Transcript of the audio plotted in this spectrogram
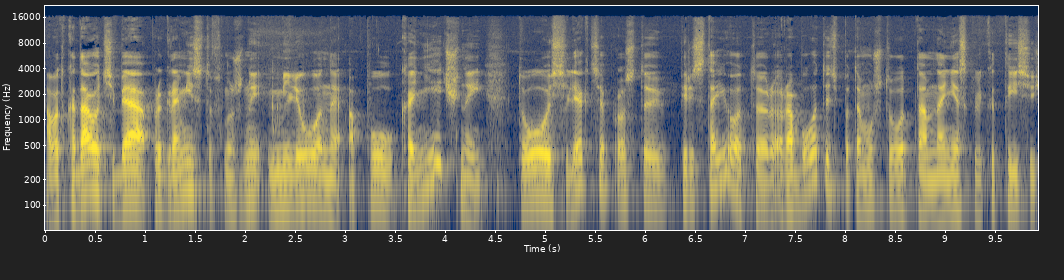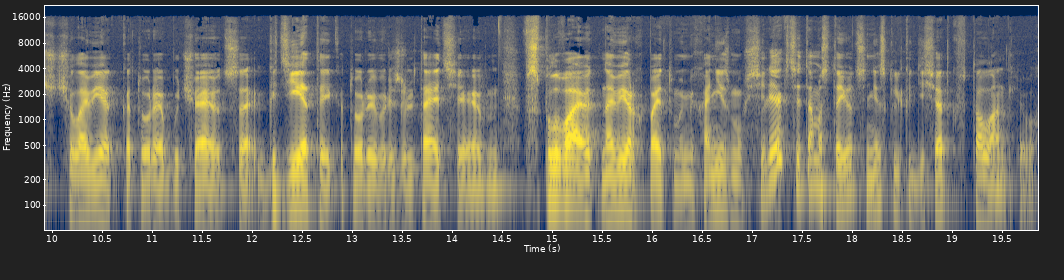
А вот когда у тебя программистов нужны миллионы, а пул конечный, то селекция просто перестает работать, потому что вот там на несколько тысяч человек, которые обучаются где-то и которые в результате всплывают наверх по этому механизму селекции, там остается несколько десятков талантливых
